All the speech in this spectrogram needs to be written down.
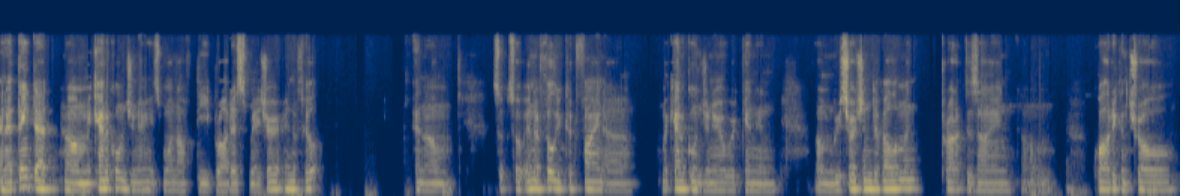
And I think that um, mechanical engineering is one of the broadest major in the field. And um, so, so in the field, you could find a mechanical engineer working in um, research and development, product design, um, quality control,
